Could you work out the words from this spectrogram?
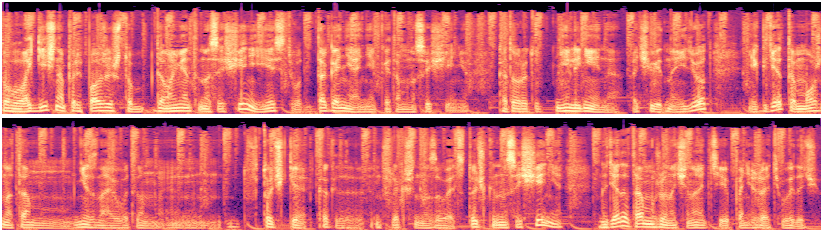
то логично предположить, что до момента насыщения есть вот догоняние к этому насыщению, которое тут нелинейно, очевидно, идет, и где-то можно там, не знаю, в этом, в точке, как это, inflection называется, точка насыщения, где-то там уже начинать понижать выдачу.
